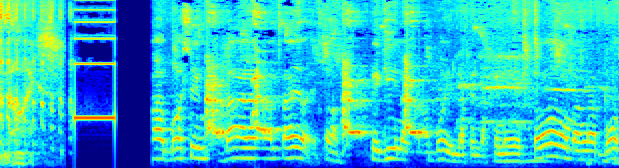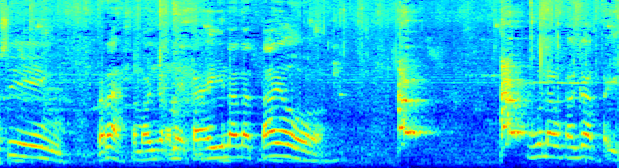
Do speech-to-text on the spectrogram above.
Nice. Mga bossing, bangal na lang tayo. Ito, pigi ng baboy. Laki-laki na ito, mga bossing. Tara, samahan niyo kami. Kainan na tayo. Unang kagat ay...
